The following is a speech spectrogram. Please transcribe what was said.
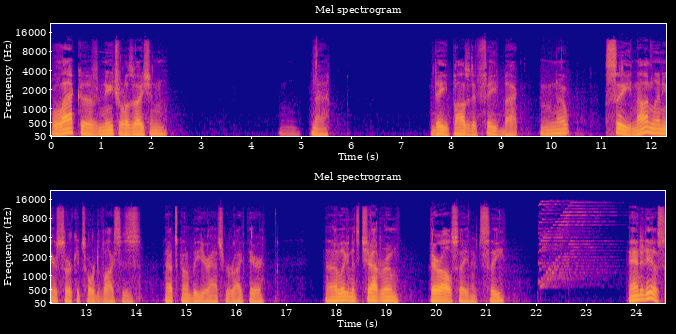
Lack of neutralization, Nah. D. Positive feedback. Nope. C. Nonlinear circuits or devices. That's going to be your answer right there. Uh, looking at the chat room, they're all saying it's C. And it is.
